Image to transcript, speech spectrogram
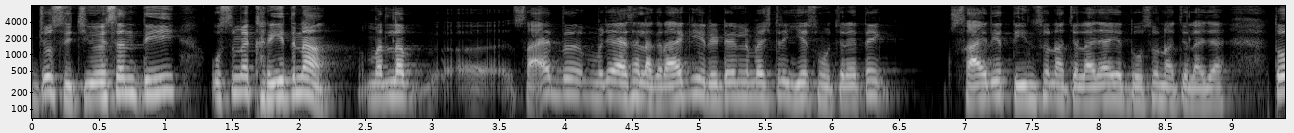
जो सिचुएशन थी, उसमें ख़रीदना मतलब शायद मुझे ऐसा लग रहा है कि रिटेल इन्वेस्टर ये सोच रहे थे, शायद ये तीन सौ ना चला जाए या दो सौ ना चला जाए। तो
